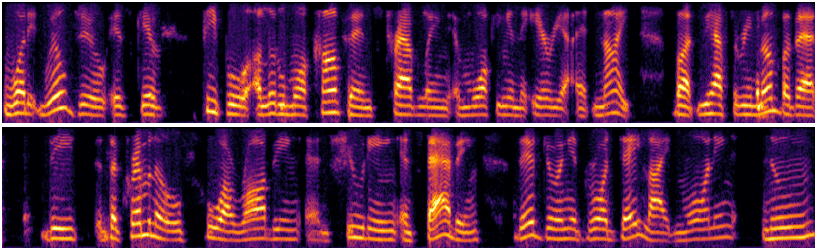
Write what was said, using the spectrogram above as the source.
What it will do is give people a little more confidence traveling and walking in the area at night. But we have to remember that the the criminals who are robbing and shooting and stabbing, they're doing it broad daylight, morning, noon.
